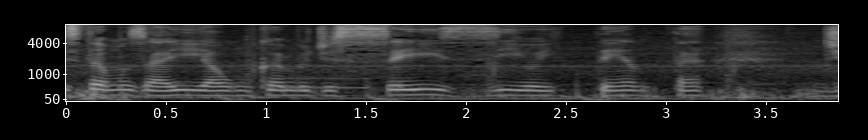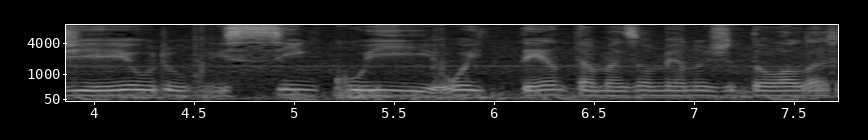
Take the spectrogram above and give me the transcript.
Estamos aí a um câmbio de 6,80 de euro e 5,80 mais ou menos de dólar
